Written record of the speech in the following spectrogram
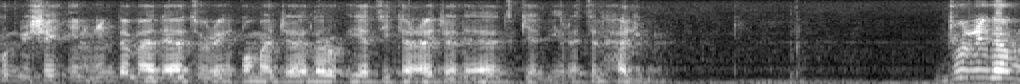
كل شيء عندما لا تعيق مجال رؤيتك عجلات كبيرة الحجم. جعل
